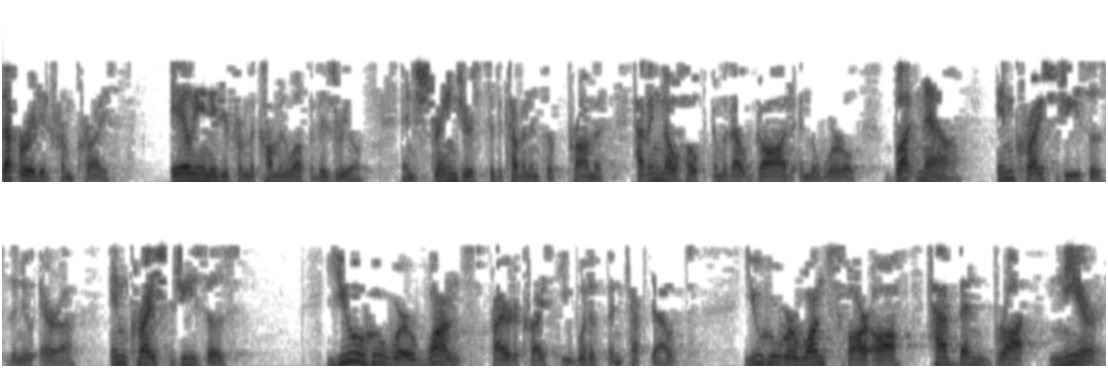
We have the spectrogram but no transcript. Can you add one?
separated from Christ alienated from the commonwealth of Israel, and strangers to the covenants of promise, having no hope and without God in the world. But now, in Christ Jesus, the new era, in Christ Jesus, you who were once, prior to Christ, you would have been kept out. You who were once far off have been brought near.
